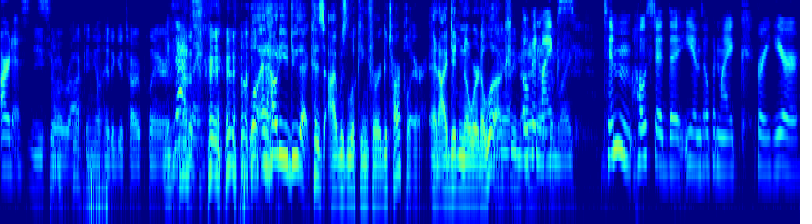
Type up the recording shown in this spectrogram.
artists. you throw a rock and you'll hit a guitar player. Exactly. Well, and how do you do that? Because I was looking for a guitar player and I didn't know where to look. Actually met Open at mics. Tim hosted the Ian's open mic for a year.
